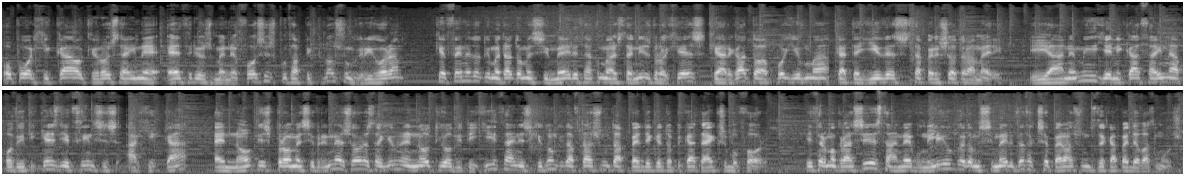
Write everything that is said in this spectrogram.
όπου αρχικά ο καιρός θα είναι έθριος με νεφώσεις που θα πυκνώσουν γρήγορα και φαίνεται ότι μετά το μεσημέρι θα έχουμε ασθενείς βροχές και αργά το απόγευμα καταιγίδες στα περισσότερα μέρη. Οι άνεμοι γενικά θα είναι από δυτικές διευθύνσεις αρχικά, ενώ τις προμεσημβρινέ ώρες θα γίνουν νότιο-δυτικοί, θα ενισχυθούν και θα φτάσουν τα 5 και τοπικά τα 6 μποφόρ. Οι θερμοκρασίες θα ανέβουν λίγο και το μεσημέρι δεν θα ξεπεράσουν τους 15 βαθμούς.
